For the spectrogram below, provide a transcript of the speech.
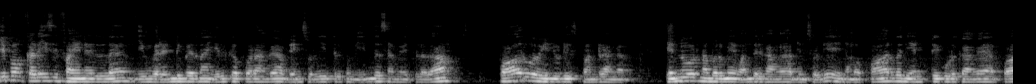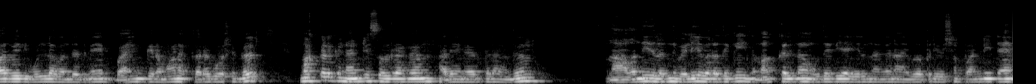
இப்போ கடைசி ஃபைனலில் இவங்க ரெண்டு பேர் தான் இருக்க போகிறாங்க அப்படின்னு சொல்லிட்டு இருக்கும் இந்த சமயத்தில் தான் பார்வை இன்ட்ரடியூஸ் பண்ணுறாங்க இன்னொரு நபருமே வந்திருக்காங்க அப்படின்னு சொல்லி நம்ம பார்வதி என்ட்ரி கொடுக்காங்க. பார்வதி உள்ளே வந்ததுமே பயங்கரமான கரகோஷங்கள். மக்களுக்கு நன்றி சொல்கிறாங்க அதே நேரத்தில் வந்து நான் வந்து இதுலேருந்து வெளியே வர்றதுக்கு இந்த மக்கள் தான் உதவியாக இருந்தாங்க. நான் இவ்வளோ பெரிய விஷயம் பண்ணிட்டேன்.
